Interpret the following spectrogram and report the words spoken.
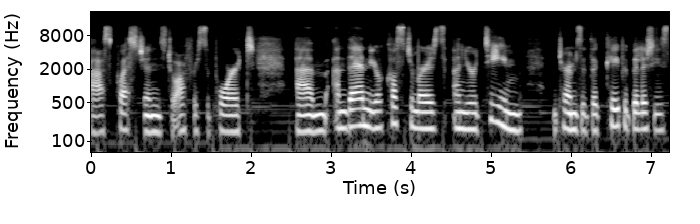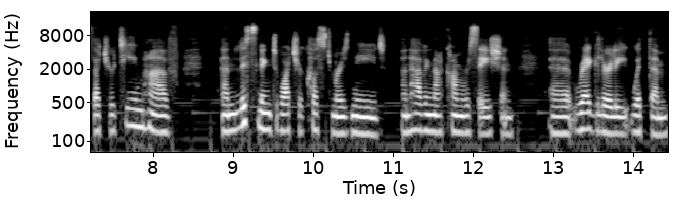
ask questions, to offer support, um, and then your customers and your team in terms of the capabilities that your team have, and listening to what your customers need and having that conversation uh, regularly with them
